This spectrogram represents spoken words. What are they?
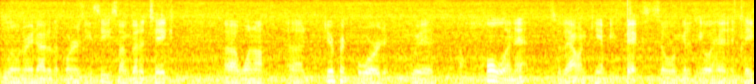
Blown right out in the corner as you can see. So I'm going to take uh, one off a different board with a hole in it. So that one can't be fixed. So I'm going to go ahead and take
